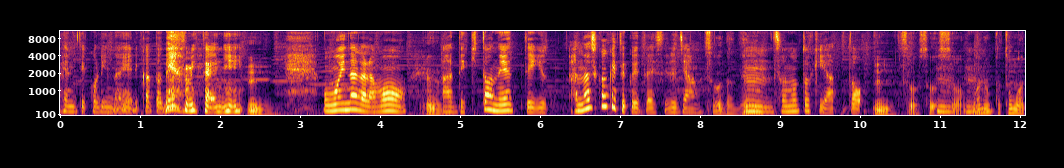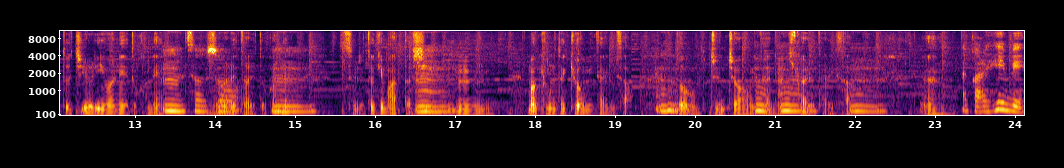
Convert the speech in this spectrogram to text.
へんてこりんなやり方で みたいにうん。思いながらも、うん。あできたねって言う話しかけてくれたりするじゃん、そうだね。うんその時やっと。うんそうそうそう、う。んうんまあなんかトマトうちよりいいわねとかね、うんそうそう。言われたりとかうね、ん。する時もあったし、うん。うん。まあ本当に今日みたいにさうん「どう？順調?」みたいな聞かれたりさ、ううん。んだから日々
